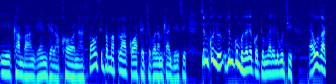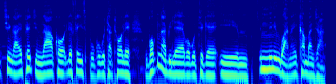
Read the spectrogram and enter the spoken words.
ikhamba ngendlela khona. Siba usipha amaplug owaphetheko namhlanje si simkhumbuze-ke kodwa umlaleli ukuthi eh, uza kuthinga ephejini lakho lefacebook ukuthi athole ngokunabileko ukuthi-ke im- imininingwana ikhamba njani.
